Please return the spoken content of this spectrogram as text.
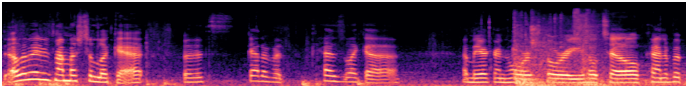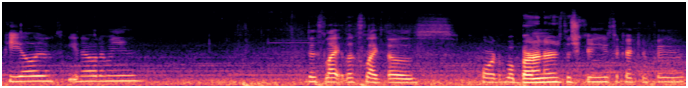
the elevator's not much to look at, but it's kind of a has like a American Horror Story hotel kind of appeal. You know what I mean? This light looks like those portable burners that you can use to cook your food.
